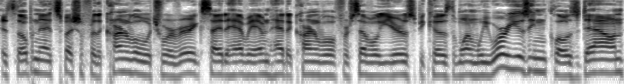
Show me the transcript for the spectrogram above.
It's the opening night special for the carnival, which we're very excited to have. We haven't had a carnival for several years because the one we were using closed down.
